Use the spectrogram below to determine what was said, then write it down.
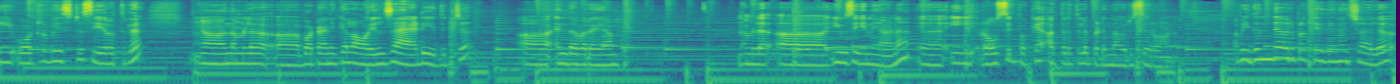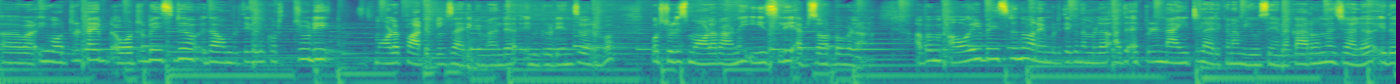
ഈ വാട്ടർ ബേസ്ഡ് സീറത്തിൽ നമ്മൾ ബൊട്ടാനിക്കൽ ഓയിൽസ് ആഡ് ചെയ്തിട്ട് എന്താ പറയുക നമ്മൾ യൂസ് ചെയ്യുന്നതാണ് ഈ റോസിപ്പൊക്കെ അത്തരത്തിൽ പെടുന്ന ഒരു സിറോ ആണ് അപ്പോൾ ഇതിന്റെ ഒരു പ്രത്യേകത എന്ന് വെച്ചാൽ ഈ വാട്ടർ ടൈപ്പ് വാട്ടർ ബേസ്ഡ് ഇതാകുമ്പോഴത്തേക്കും കുറച്ചുകൂടി സ്മോളർ പാർട്ടിക്കിൾസ് ആയിരിക്കും. അതിന്റെ ഇൻഗ്രീഡിയൻസ് വരുമ്പോൾ കുറച്ചുകൂടി സ്മോളറാണ് ഈസിലി അബ്സോർബിൾ ആണ്. അപ്പം ഓയിൽ ബേസ്ഡ് എന്ന് പറയുമ്പോഴത്തേക്ക് നമ്മൾ അത് എപ്പോഴും നൈറ്റിലായിരിക്കണം യൂസ് ചെയ്യേണ്ടത്. കാരണം എന്ന് വെച്ചാൽ ഇത്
